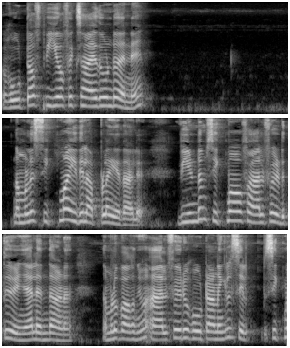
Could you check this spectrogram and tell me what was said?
Root of p of x ആയതുകൊണ്ട് തന്നെ നമ്മൾ സിഗ്മ ഇതിൽ അപ്ലൈ ചെയ്താൽ വീണ്ടും സിഗ്മ ഓഫ് ആൽഫ എടുത്തു കഴിഞ്ഞാൽ എന്താണ്? നമ്മൾ പറഞ്ഞു ആൽഫ ഒരു റൂട്ടാണെങ്കിൽ സിഗ്മ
